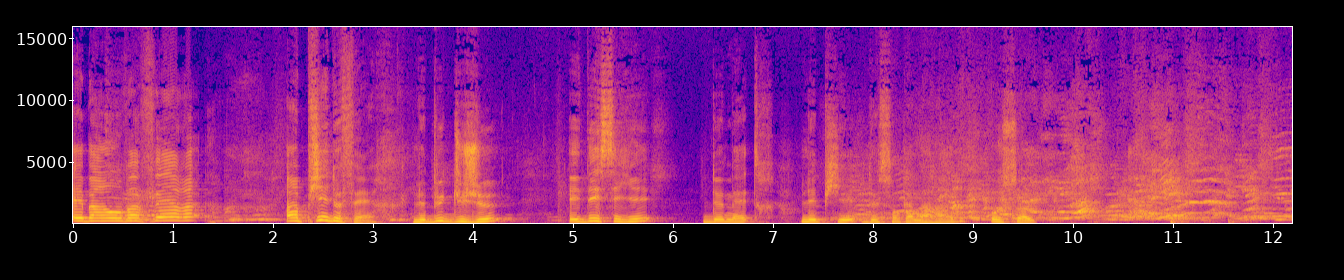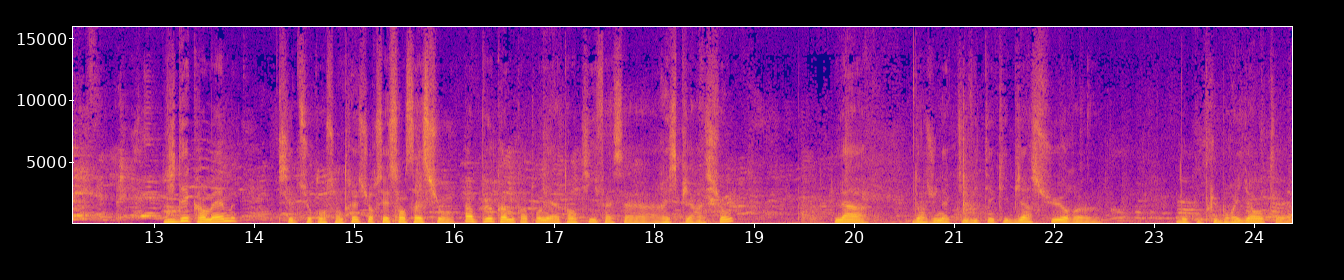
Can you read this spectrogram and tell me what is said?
Eh ben, on va faire un pied de fer. Le but du jeu est d'essayer de mettre les pieds de son camarade au sol. L'idée quand même, c'est de se concentrer sur ses sensations. Un peu comme quand on est attentif à sa respiration. Là, dans une activité qui est bien sûr euh, beaucoup plus bruyante. Euh,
